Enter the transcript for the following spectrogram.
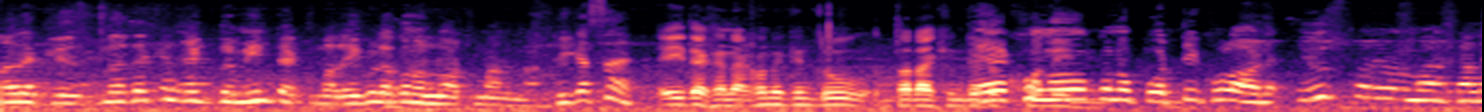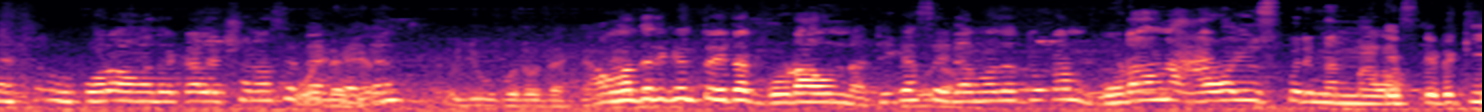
মালের গ্লেজগুলো দেখেন একদম ইনটেক মাল। এগুলো কোনো লট মাল না ঠিক আছে? এই দেখেন এখনও কিন্তু তারা কিন্তু এখনও কোনো পট্টি খোলা হয় না। ইউজ পরিমাণ মাল কালেকশন উপরে আমাদের কালেকশন আছে দেখেন ওই যে উপরেও দেখেন। আমাদের কিন্তু এটা গোডাউন না ঠিক আছে? এটা আমাদের দোকান গোডাউন আরও ইউজ পরিমাণ মাল আছে। এটা কি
